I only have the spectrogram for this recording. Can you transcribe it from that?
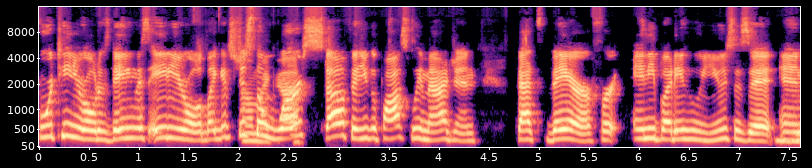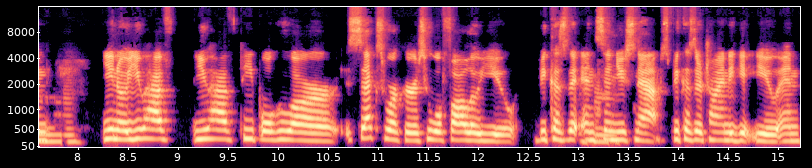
14 year old is dating this 80 year old. Like it's just oh the worst stuff that you could possibly imagine that's there for anybody who uses it. And mm-hmm. you know, you have you have people who are sex workers who will follow you because they, and mm-hmm. send you snaps because they're trying to get you and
